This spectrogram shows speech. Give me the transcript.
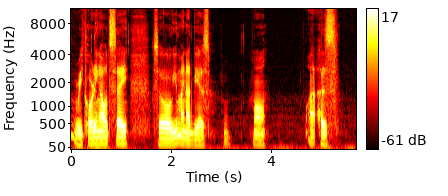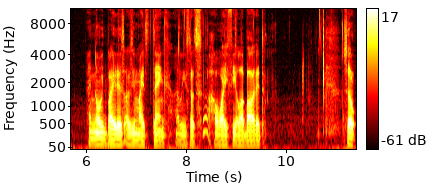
recording I would say. So you might not be as well as annoyed by this as you might think. At least that's how I feel about it. So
